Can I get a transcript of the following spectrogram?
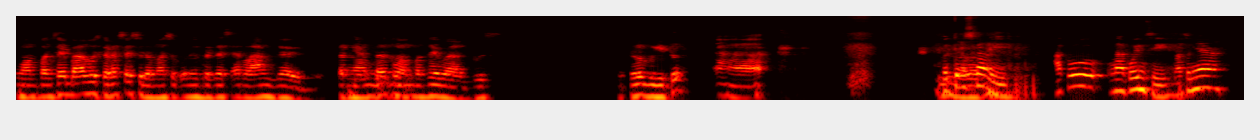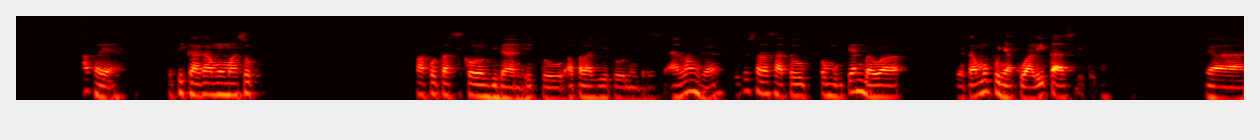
Kemampuan saya bagus karena saya sudah masuk Universitas Erlangga gitu. Ternyata Hmm. kemampuan saya bagus. Betul begitu? Ah, betul sekali. Aku ngakuin sih. Maksudnya apa ya? Ketika kamu masuk fakultas psikologi dan itu, apalagi itu Universitas Erlangga, itu salah satu pembuktian bahwa ya kamu punya kualitas gitu kan. Dan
